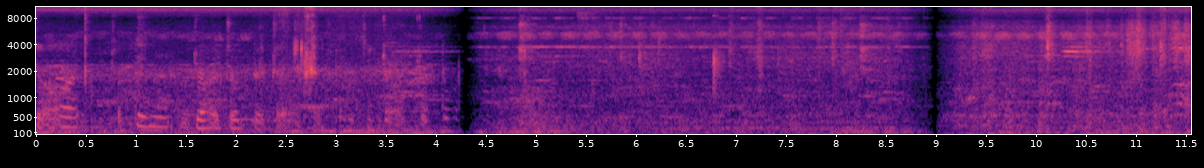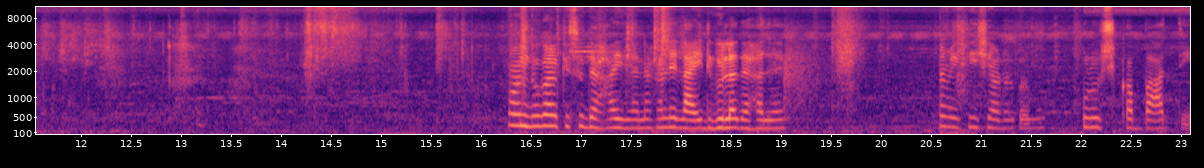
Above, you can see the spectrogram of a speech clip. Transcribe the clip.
জয় জয়, চোদ্দ, জয় অন্ধকার কিছু দেখাই যায় না খালি লাইটগুলো দেখা যায় আমি কিসে অর্ডার করব পুরস্কার বাতি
